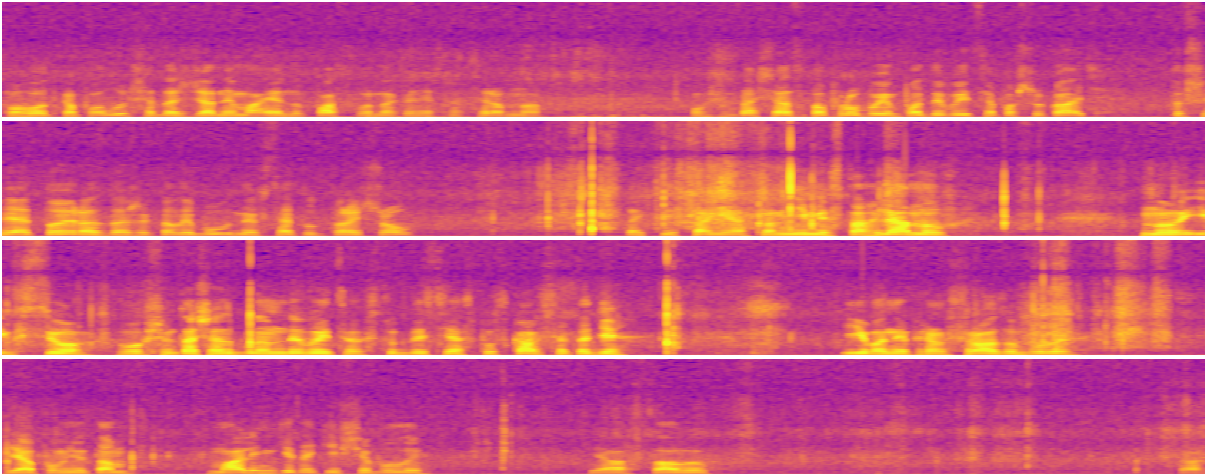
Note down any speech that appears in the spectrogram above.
погодка получше, дождя немає, ну пасмурно, звісно, все одно. В общем-то, зараз попробуємо подивитися, пошукати. То що я той раз, даже коли був, не все тут пройшов. Такі самі основні міста глянув. Ну і все. В общем-то, зараз будемо дивитися. Ось тут десь я спускався тоді. І вони прям сразу були. Я пам'ятаю, там маленькі такі ще були. Я оставив. Так.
